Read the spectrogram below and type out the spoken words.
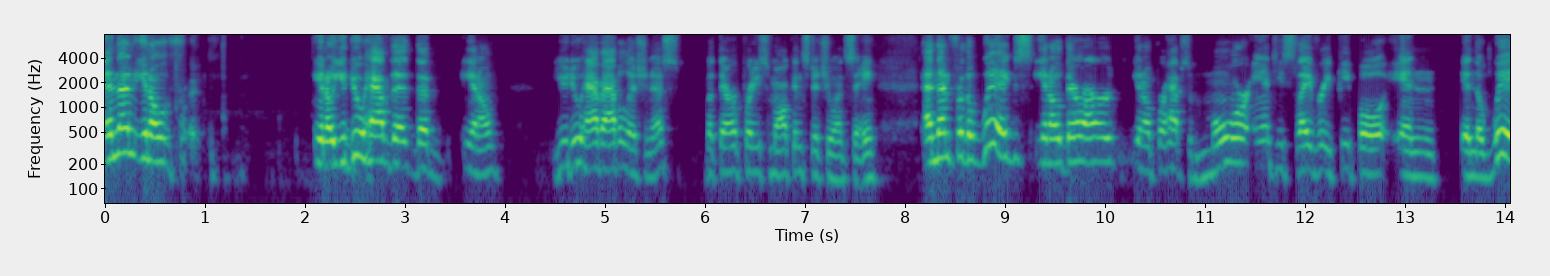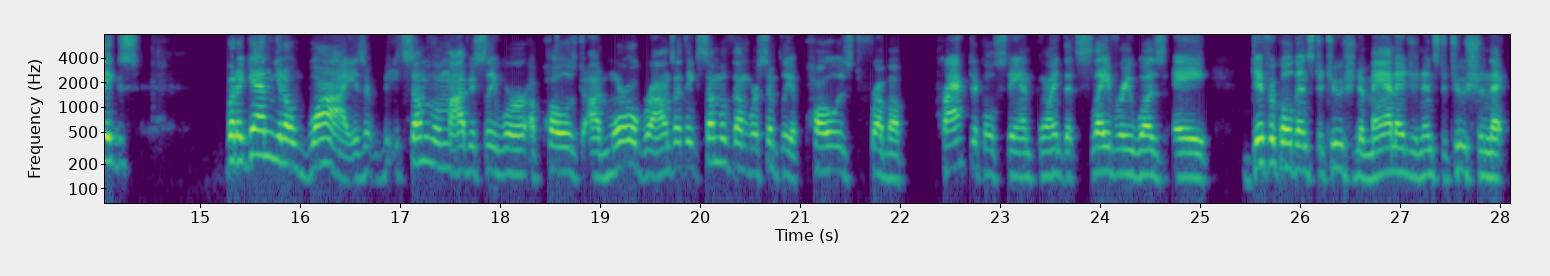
and then, you know, you know, you do have the the, you know, you do have abolitionists, but they're a pretty small constituency. And then for the Whigs, you know, there are, you know, perhaps more anti-slavery people in in the Whigs. But again, you know, why? Is it some of them obviously were opposed on moral grounds. I think some of them were simply opposed from a practical standpoint that slavery was a difficult institution to manage, an institution that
